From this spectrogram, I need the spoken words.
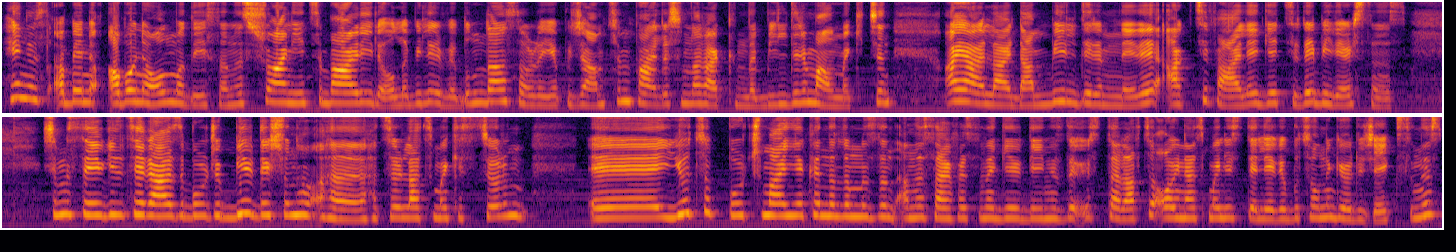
Henüz abone, abone olmadıysanız şu an itibariyle olabilir ve bundan sonra yapacağım tüm paylaşımlar hakkında bildirim almak için ayarlardan bildirimleri aktif hale getirebilirsiniz. Şimdi sevgili terazi burcu bir de şunu hatırlatmak istiyorum. Ee, YouTube Burç Manya kanalımızın ana sayfasına girdiğinizde üst tarafta oynatma listeleri butonu göreceksiniz.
